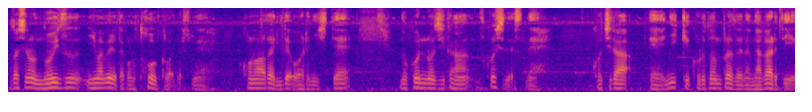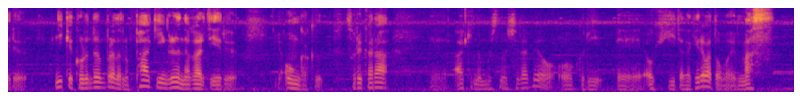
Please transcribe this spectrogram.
私のノイズにまみれたこのトークはですね、この辺りで終わりにして、残りの時間少しですね、こちら、えー、日系コルトンプラザで流れている、日系コルトンプラザのパーキングで流れている音楽、それから、えー、秋の虫の調べをお送り、えー、お聴きいただければと思います。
